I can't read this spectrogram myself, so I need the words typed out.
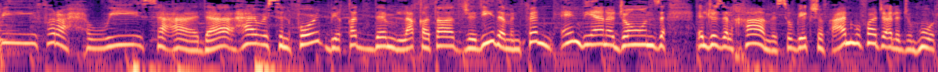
بفرح وسعادة هاريسون فورد بيقدم لقطات جديدة من فيلم إنديانا جونز الجزء الخامس وبيكشف عن مفاجأة للجمهور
